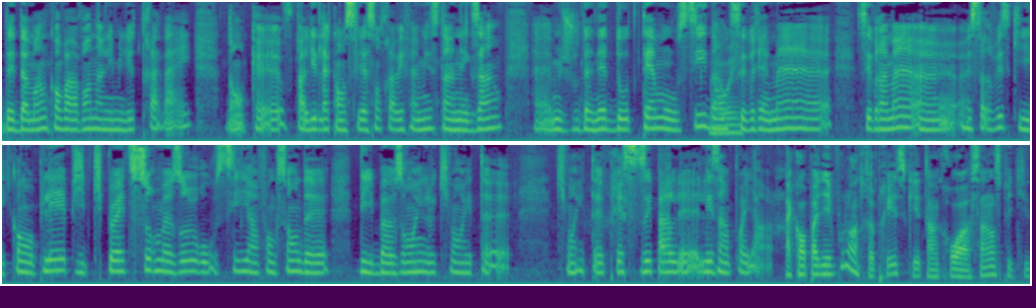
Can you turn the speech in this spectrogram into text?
des demandes qu'on va avoir dans les milieux de travail. Donc, vous parliez de la conciliation travail-famille, c'est un exemple. je vous donnais d'autres thèmes aussi. Ben Donc, c'est vraiment, c'est vraiment un, un, service qui est complet puis qui peut être sur mesure aussi en fonction de des besoins là, qui vont être euh, qui vont être précisés par les employeurs. Accompagnez-vous l'entreprise qui est en croissance puis qui,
